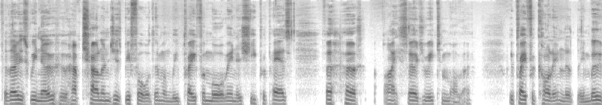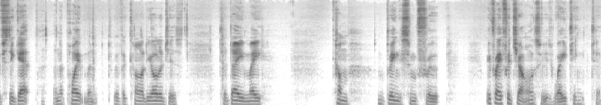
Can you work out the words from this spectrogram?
For those we know who have challenges before them, and we pray for Maureen as she prepares for her eye surgery tomorrow. We pray for Colin that he moves to get an appointment with a cardiologist today may come and bring some fruit. We pray for Charles, who's waiting to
